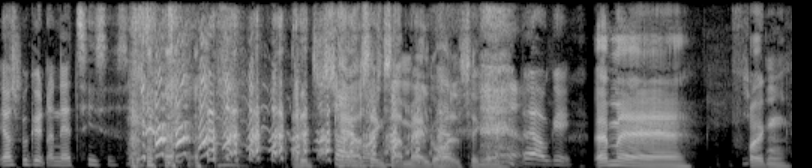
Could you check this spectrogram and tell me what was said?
Jeg er også begyndt at nattisse. Så. Og det kan også hænge sammen med alkohol, tænker jeg. Ja, okay. Hvad med frøken?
